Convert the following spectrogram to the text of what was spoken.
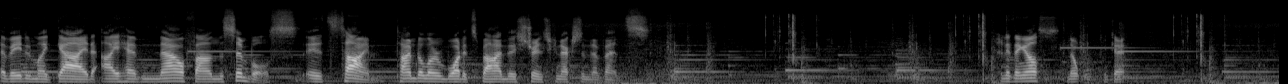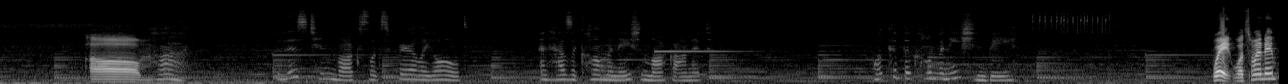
evaded my guide, I have now found the symbols. It's time. Time to learn what it's behind these strange connection events. Anything else? Nope. Okay. Um. Huh. This tin box looks fairly old and has a combination lock on it. What could the combination be? Wait, what's my name?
